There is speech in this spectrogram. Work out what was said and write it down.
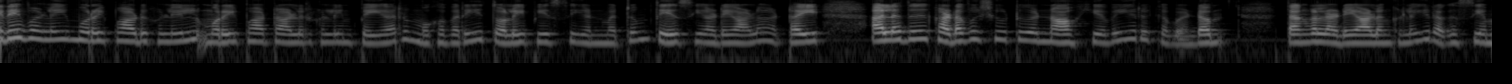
இதேவேளை முறைப்பாடுகளில் முறைப்பாட்டாளர்களின் பெயர் முகவரி தொலைபேசி எண் மற்றும் தேசிய அடையாள அட்டை அல்லது கடவுச்சீட்டு எண் ஆகியவை இருக்க வேண்டும். தங்கள் அடையாளங்களை ரகசியமாக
